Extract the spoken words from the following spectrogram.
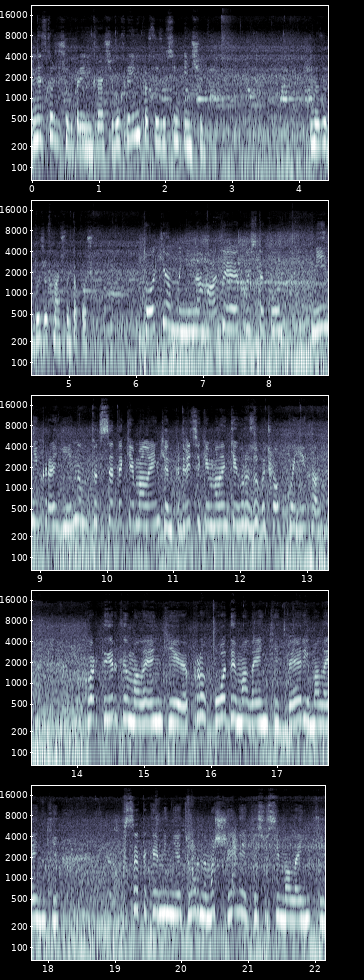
не скажу, що в Україні краще. В Україні просто зовсім інші. Ну тут дуже смачно також. Токіо мені нагадує якусь таку міні-країну. Тут все таке маленьке. Подивіться, який маленький грузовичок поїхав. Квартирки маленькі, проходи маленькі, двері маленькі. Все таке мініатюрне, машини якісь усі маленькі.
